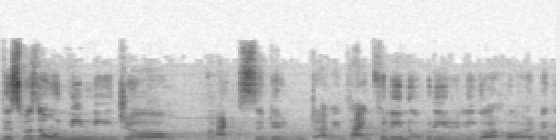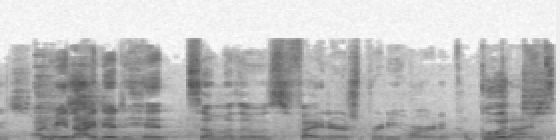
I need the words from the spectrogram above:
this was the only major accident. I mean, thankfully nobody really got hurt because. I mean, I did hit some of those fighters pretty hard a couple Good. times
